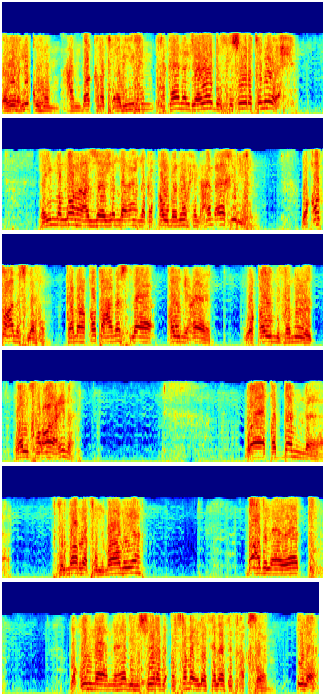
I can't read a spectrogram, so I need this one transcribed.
ويهلكهم عن بكرة أبيهم؟ فكان الجواب في سورة نوح. فإن الله عز وجل أهلك قوم نوح عن آخرهم وقطع نسلهم كما قطع نسل قوم عاد. وقوم ثمود والفراعنة وقدمنا في المرة الماضية بعض الآيات وقلنا أن هذه السورة مقسمة إلى ثلاثة أقسام إلى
